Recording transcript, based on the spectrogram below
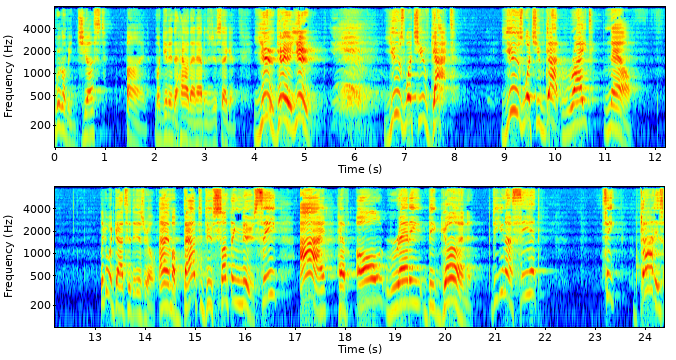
We're going to be just fine. I'm going to get into how that happens in just a second. You, give me a you. you. Use what you've got. Use what you've got right now. Look at what God said to Israel. I am about to do something new. See, I have already begun. Do you not see it? See, God is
